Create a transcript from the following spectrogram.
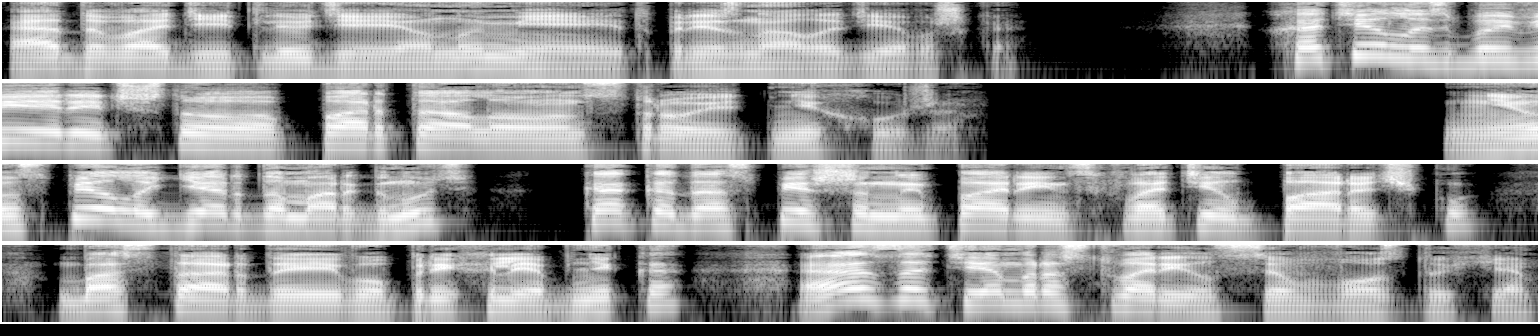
а доводить людей он умеет, признала девушка. Хотелось бы верить, что порталы он строит не хуже. Не успела Герда моргнуть, как одоспешенный парень схватил парочку, бастарда и его прихлебника, а затем растворился в воздухе.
